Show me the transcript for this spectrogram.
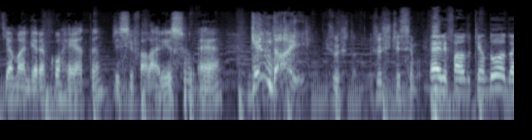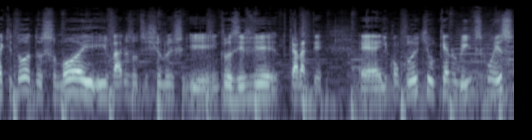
que a maneira correta de se falar isso é Gendai! Justo, justíssimo. É, ele fala do Kendo, do Aikido, do Sumo e, e vários outros estilos, e, inclusive Karatê. É, ele conclui que o Ken Reeves, com isso,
